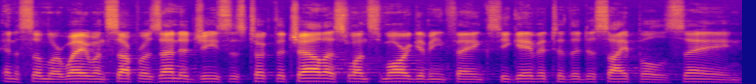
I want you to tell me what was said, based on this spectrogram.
In a similar way, when supper was ended, Jesus took the chalice once more, giving thanks. He gave it to the disciples, saying,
